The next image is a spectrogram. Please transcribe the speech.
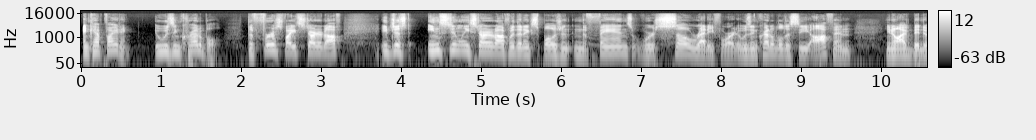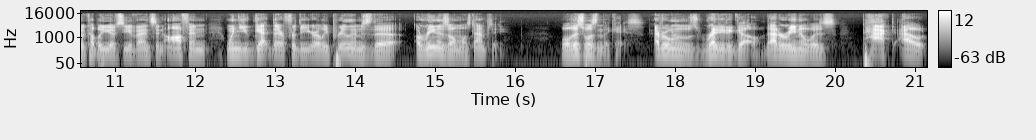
and kept fighting. It was incredible. The first fight started off it just instantly started off with an explosion and the fans were so ready for it. It was incredible to see often you know, I've been to a couple UFC events, and often when you get there for the early prelims, the arena is almost empty. Well, this wasn't the case. Everyone was ready to go. That arena was packed out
